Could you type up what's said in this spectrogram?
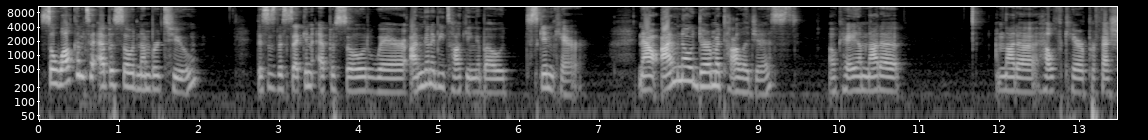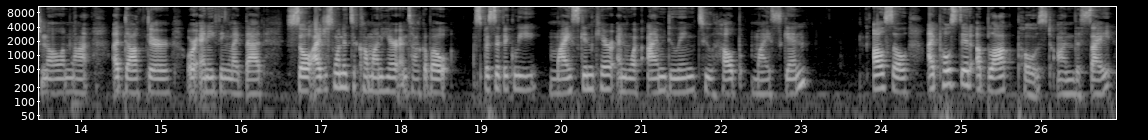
So, welcome to episode number two. This is the second episode where I'm going to be talking about skincare. Now, I'm no dermatologist, okay? I'm not a I'm not a healthcare professional. I'm not a doctor or anything like that. So I just wanted to come on here and talk about specifically my skincare and what I'm doing to help my skin. Also, I posted a blog post on the site,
